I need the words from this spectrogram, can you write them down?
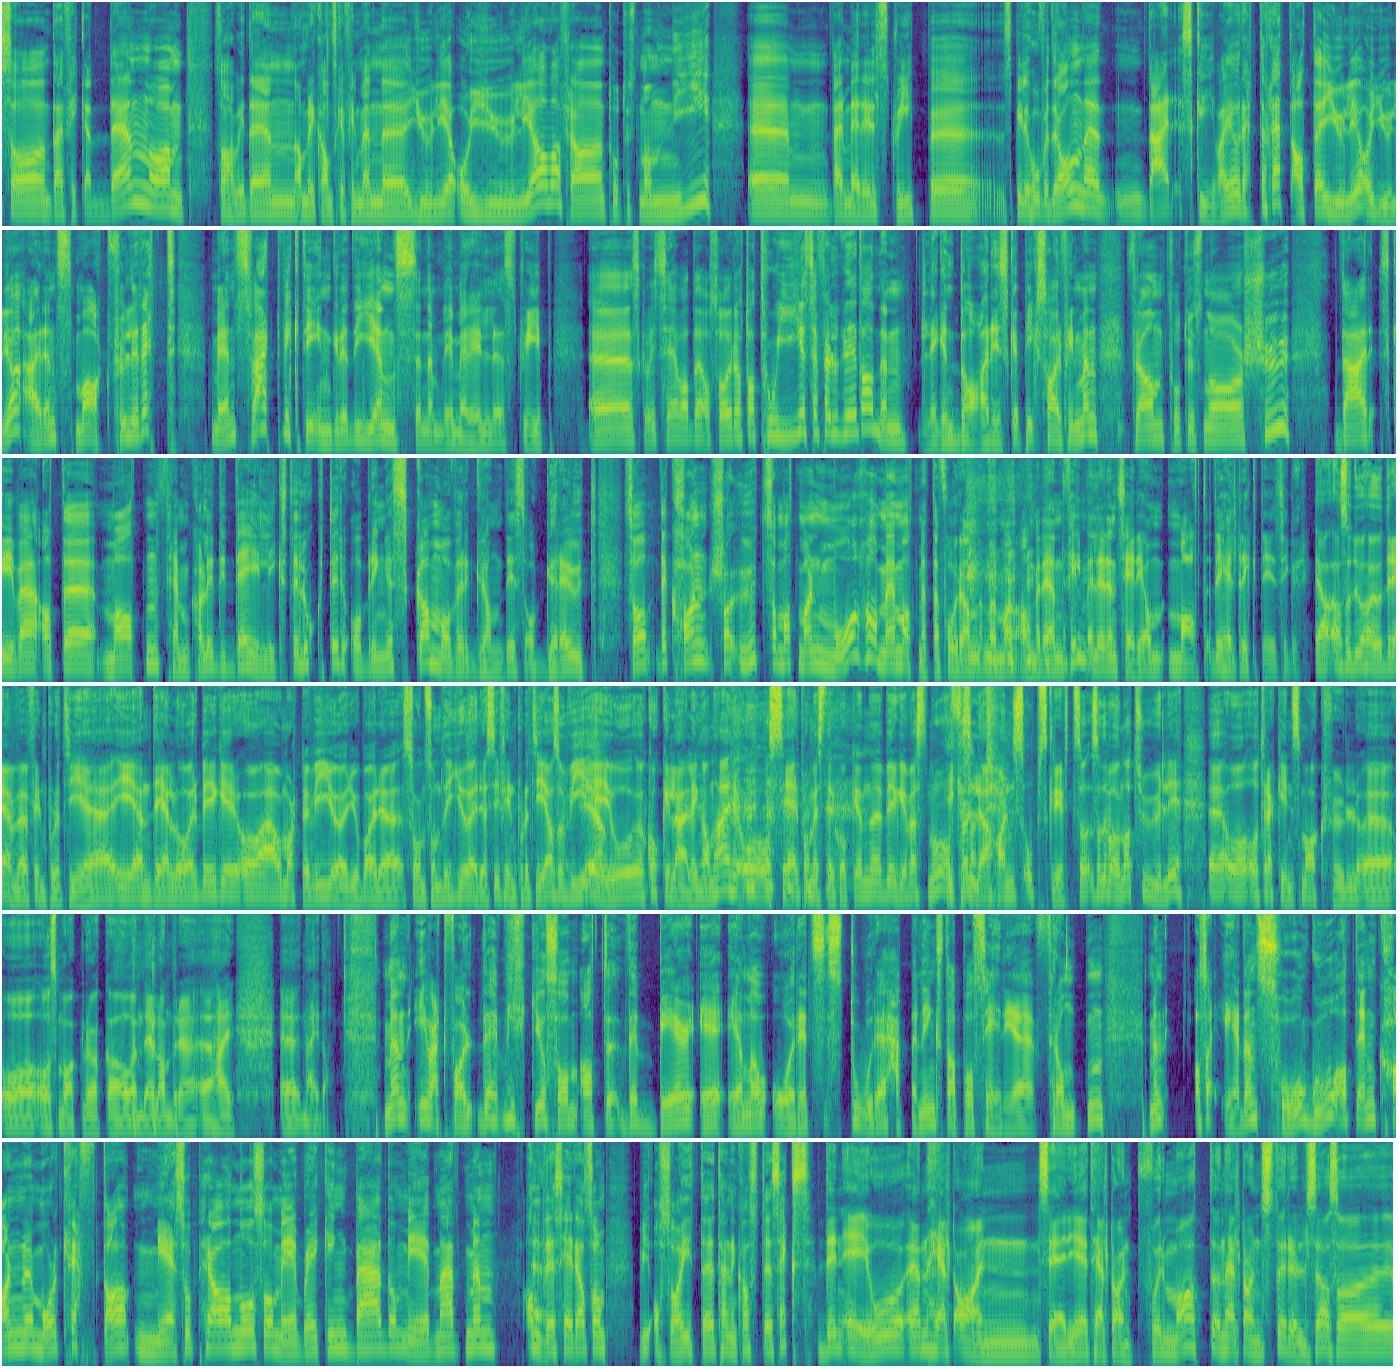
Så der fikk jeg den. Og så har vi den amerikanske filmen eh, Julie og Julia da, fra 2009, eh, der Meryl Streep eh, spiller hovedrollen. Eh, Der skriver jeg jo rett og slett at Julie og Julia er en smakfull rett med en svært viktig ingrediens, nemlig Meryl Streep. Eh, skal vi se hva det også Ratatouille, selvfølgelig, da. Den legendariske Pixar-filmen fra 2007. Der skriver jeg at eh, maten fremkaller de deiligste lukter og bringer skam over Grandis og graut. Så det kan se ut som at man må ha med matmetaforene når man anmelder en film eller en serie om mat. Det er helt riktig, Sigurd. Ja, altså Du har jo drevet Filmpolitiet i en del år, Birger, og jeg og Marte vi gjør jo bare sånn som det gjøres i Filmpolitiet. Altså Vi Ja. er jo kokkelærlingene her og, og ser på mesterkokken Birger Vestmo og Ikke sant. følger hans oppskrift. Så, så det var jo naturlig eh, å, å trekke inn smakfull eh, og, og smakløker og en del andre eh, her. Eh, nei da. Men i hvert fall, det virker jo sånn at The Bear er en av årets store happenings da på seriefronten. Men altså, er den så god at den kan måle krefter med Sopranos og med Breaking Bad og med Mad Men? Andre serier som vi også har gitt eh, terningkast seks. Den er jo en helt annen serie, et helt annet format, en helt annen størrelse. Altså,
